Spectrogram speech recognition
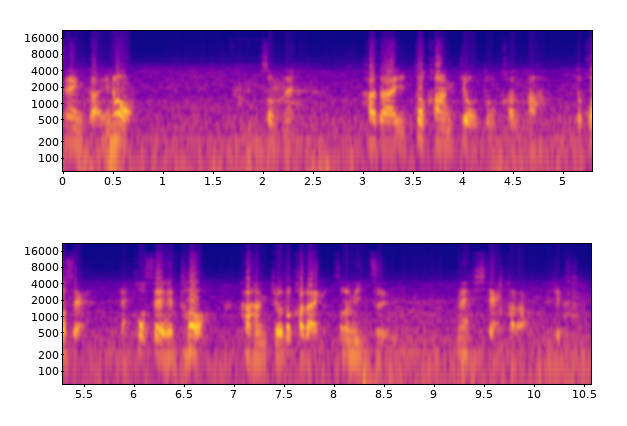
前回の、そのね、課題と環境とか、あ、と個性、ね、個性と環境と課題の、その3つ、ね、視点から見ていくと。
